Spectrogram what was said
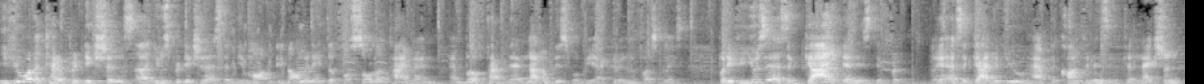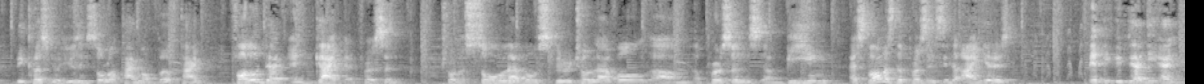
If you want to carry predictions, uh, use prediction as the denominator for solar time and, and birth time, then none of this will be accurate in the first place. But if you use it as a guide, then it's different. Okay? As a guide, if you have the confidence and connection because you're using solar time or birth time, follow that and guide that person from a soul level, spiritual level, um, a person's uh, being. As long as the person, see, the idea is if, if at the end,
